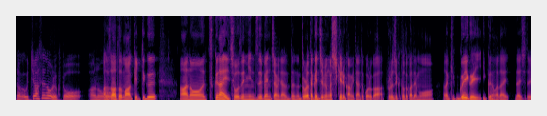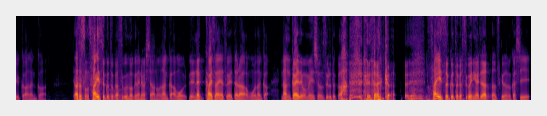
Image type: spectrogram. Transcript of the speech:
なんか打ち合わせ能力と、あのあと、あとまあ結局、あの、少ない超然人数ベンチャーみたいな、どれだけ自分が仕切るかみたいなところが、プロジェクトとかでも、なんか結構グイグイ行くのが大大事というか、なんか、あとその催促とかすごい上手くなりました。あの、なんかもう連絡返さないやつがいたら、もうなんか何回でもメンションするとか、なんか、催促とかすごい苦手だったんですけど、昔、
